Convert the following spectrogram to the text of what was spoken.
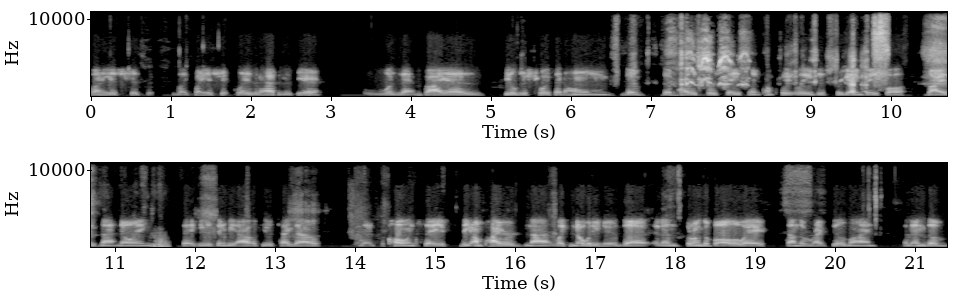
funniest shit, that, like funniest shit plays that happened this year was that Baez fielder's choice at home, the the Pirates first baseman completely just forgetting baseball, Baez not knowing that he was going to be out if he was tagged out, the calling safe, the umpire not like nobody knew the, and then throwing the ball away down the right field line, and then the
